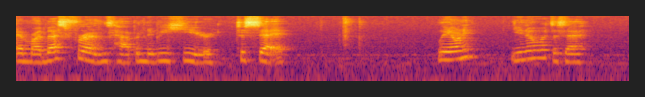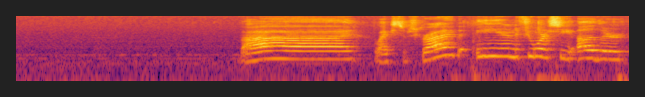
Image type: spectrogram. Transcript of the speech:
and my best friends happened to be here to say, Leonie, you know what to say. Bye. Like, subscribe, and if you want to see other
